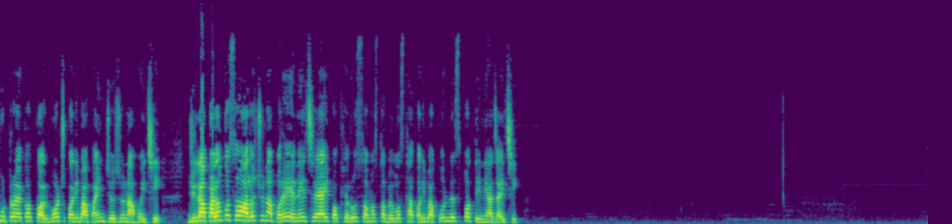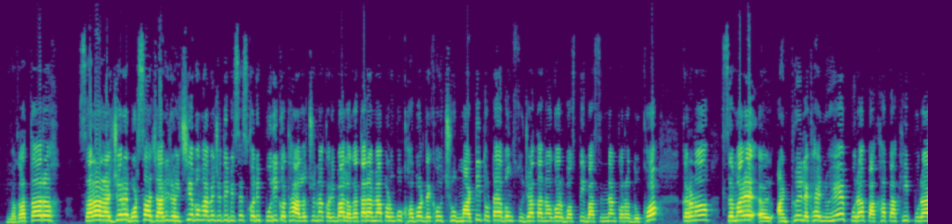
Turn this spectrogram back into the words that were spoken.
ଫୁଟର ଏକ କଲଭର୍ଟ କରିବା ପାଇଁ ଯୋଜନା ହୋଇଛି ଜିଲ୍ଲାପାଳଙ୍କ ସହ ଆଲୋଚନା ପରେ ଏନ୍ଏଚ୍ଏଆଇ ପକ୍ଷରୁ ସମସ୍ତ ବ୍ୟବସ୍ଥା କରିବାକୁ ନିଷ୍ପଭି ନିଆଯାଇଛି ଲଗାତାର সারা রাজ্যের বর্ষা জারি রয়েছে এবং আমি যদি বিশেষ করে পুরী কথা আলোচনা করা লগাতার আমি আপনার খবর দেখাছু মাটি তোটা এবং সুজাতানগর বস্তি বাসিন্দাঙ্কর দুঃখ কারণ সে আঁঠুয়ে লেখায় নুহে পুরা পাখাপাখি পুরা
